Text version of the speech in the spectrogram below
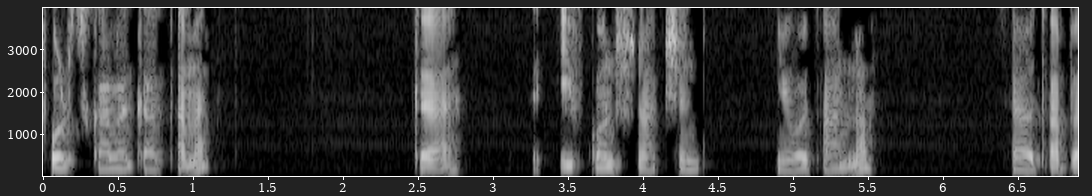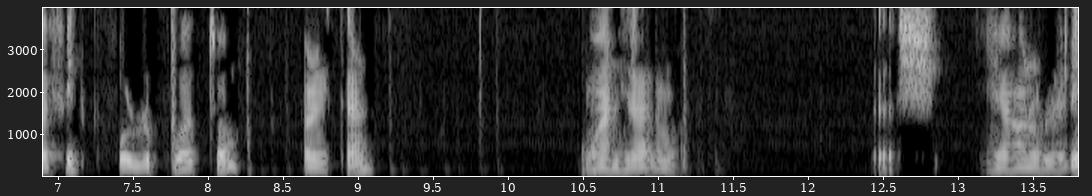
false ካላጋጠመን ከ if condition ኣችን ይወጣና ሳይወጣ በፊት ከ for loop ወጥቶ return one ይላል ማለት ነው። እሺ ይሄውን already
